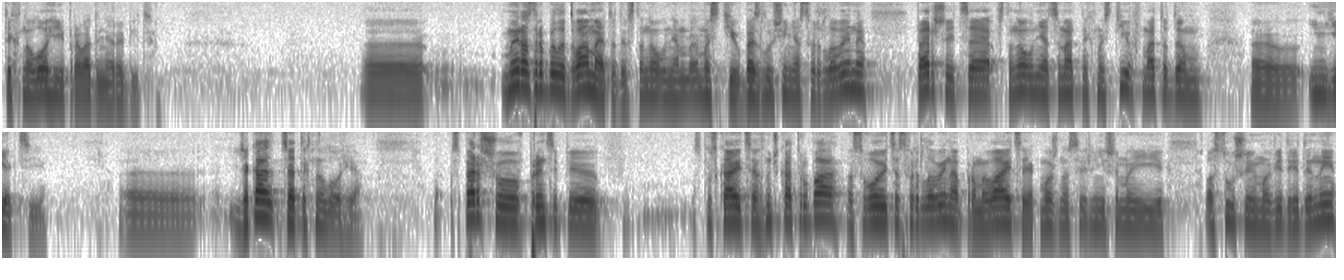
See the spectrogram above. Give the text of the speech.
технології проведення робіт. Е, ми розробили два методи встановлення мостів без глушіння свердловини. Перший це встановлення цементних мостів методом е, ін'єкції. Е, яка ця технологія? Спершу, в принципі, спускається гнучка труба, освоюється свердловина, промивається як можна сильніше. Ми її осушуємо від рідини.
